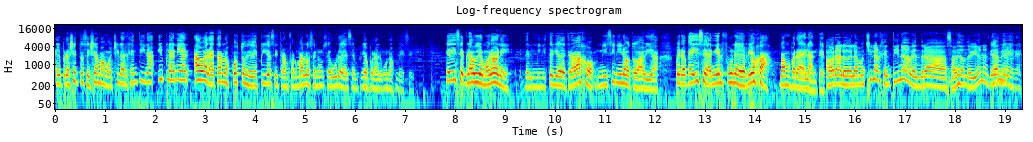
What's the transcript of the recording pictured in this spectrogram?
El proyecto se llama Mochila Argentina y planean abaratar los costos de despidos y transformarlos en un seguro de desempleo por algunos meses. ¿Qué dice Claudio Moroni del Ministerio de Trabajo? Ni sí ni no todavía. Pero ¿qué dice Daniel Funes de Rioja? Vamos para adelante. Ahora, lo de la mochila argentina vendrá, ¿sabes de dónde viene? ¿De dónde viene?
